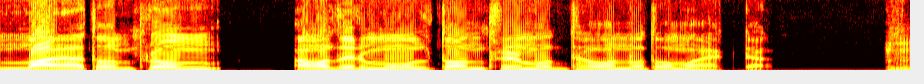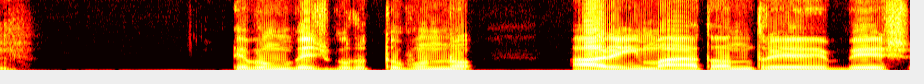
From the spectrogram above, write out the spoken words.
মায়াতন্ত্রম আমাদের মূল তন্ত্রের মধ্যে অন্যতম একটা। এবং বেশ গুরুত্বপূর্ণ। আর এই মায়াতন্ত্রে বেশ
